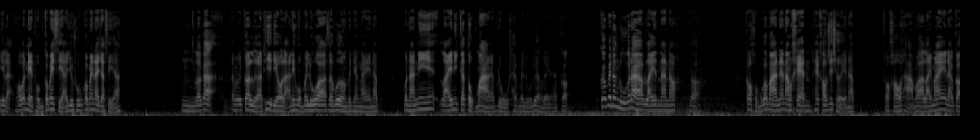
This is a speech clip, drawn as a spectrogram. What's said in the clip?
นี่แหละ เพราะว่าเน็ตผมก็ไม่เสีย YouTube ก็ไม่น่าจะเสีย อืม แล้วก็ ก็เหลือที่เดียวแหละอันนี้ผมไม่รู้ว่าเซิร์ฟเวอร์มันเป็นยังไงนะครับ วันนั้นนี่ไลน์นี่กระตุกมากนะครับ ดูแทบไม่รู้เรื่องเลยนะครับ ก็ก็ไม่ต้องดูก็ได้ครับไลน์นั้นเนาะก็ก็ผมก็มาแนะนำแคนให้เขาเฉยๆนะครับ ก็เขาถามว่าไลฟ์ไหมนะครับก็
